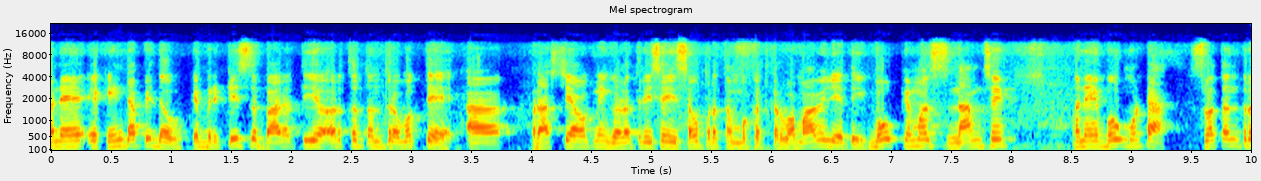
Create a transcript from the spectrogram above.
અને એક હિન્ટ આપી દઉં કે બ્રિટિશ ભારતીય અર્થતંત્ર વખતે આ રાષ્ટ્રીય આવકની ગણતરી છે, એ સૌ પ્રથમ વખત કરવામાં આવેલી હતી. બહુ ફેમસ નામ છે અને બહુ મોટા સ્વતંત્ર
